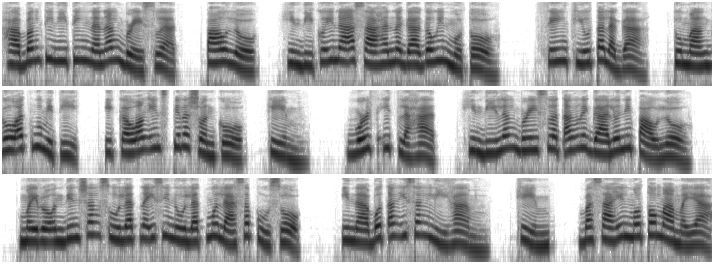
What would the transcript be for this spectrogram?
Habang tinitingnan ang bracelet, Paulo, hindi ko inaasahan na gagawin mo to. Thank you talaga. Tumango at ngumiti. Ikaw ang inspirasyon ko, Kim. Worth it lahat. Hindi lang bracelet ang regalo ni Paulo. Mayroon din siyang sulat na isinulat mula sa puso. Inabot ang isang liham. Kim, basahin mo to mamaya.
